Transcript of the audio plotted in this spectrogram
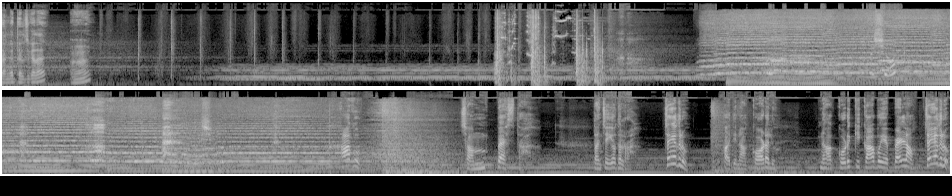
సంగతి తెలుసు కదా? ఆగు. చంపేస్తా. తను చెయ్యొదలరా చెయ్యదులు అది నా కోడలు. నా కొడుక్కి కాబోయే పెళ్ళాం. చెయ్యదులు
